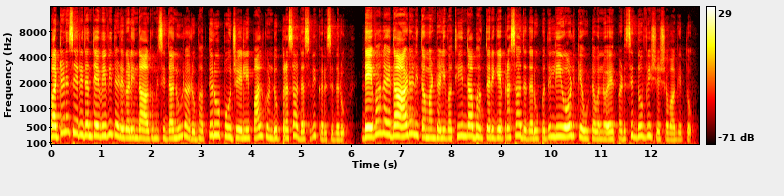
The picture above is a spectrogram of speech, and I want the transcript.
ಪಟ್ಟಣ ಸೇರಿದಂತೆ ವಿವಿಧೆಡೆಗಳಿಂದ ಆಗಮಿಸಿದ್ದ ನೂರಾರು ಭಕ್ತರು ಪೂಜೆಯಲ್ಲಿ ಪಾಲ್ಗೊಂಡು ಪ್ರಸಾದ ಸ್ವೀಕರಿಸಿದರು. ದೇವಾಲಯದ ಆಡಳಿತ ಮಂಡಳಿ ವತಿಯಿಂದ ಭಕ್ತರಿಗೆ ಪ್ರಸಾದದ ರೂಪದಲ್ಲಿ ಹೋಳಿಕೆ ಊಟವನ್ನು ಏರ್ಪಡಿಸಿದ್ದು ವಿಶೇಷವಾಗಿತ್ತು.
